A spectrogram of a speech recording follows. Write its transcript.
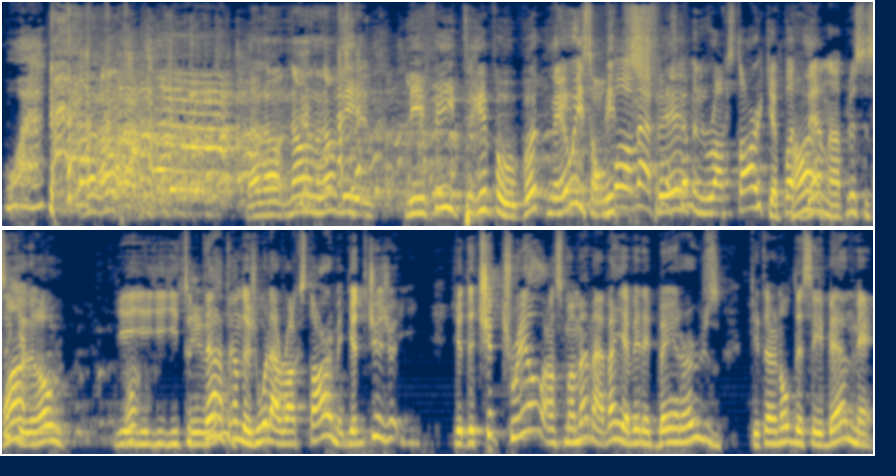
what? non, non, non, non, non, les, les filles trippent au bout, mais Mais oui, ils sont mais mais après, fais- c'est comme une rockstar qui a pas de Ouais. band en plus, c'est ça Ouais. qui est drôle. Il, est- Ouais. il, est- il est tout le temps vrai. en train de jouer la rockstar, mais il y a déjà... Il y a The Chip Trill en ce moment, mais avant, il y avait les Baiters, qui était un autre de ces bands, mais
